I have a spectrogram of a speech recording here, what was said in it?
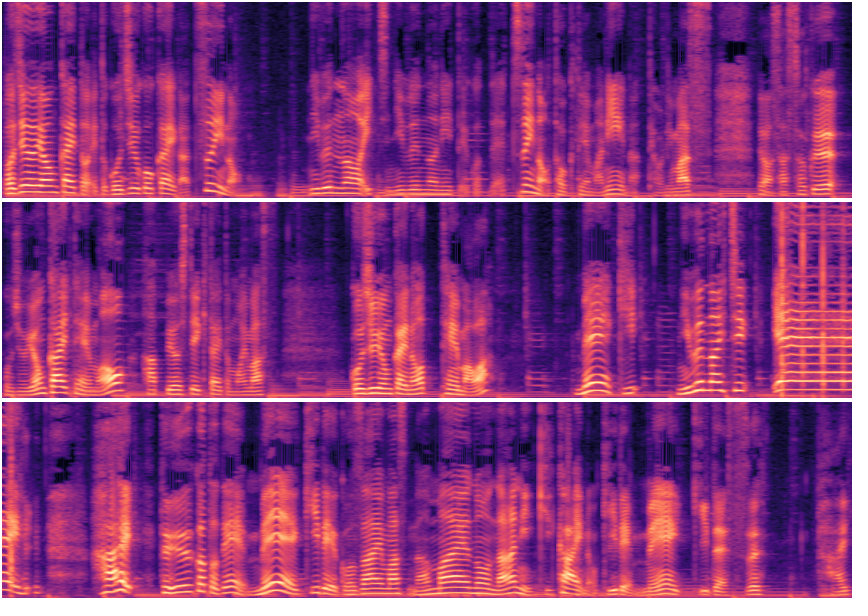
54回と、えっと、55回がついの2分の1、2分の2ということで、ついのトークテーマになっております。では早速、54回テーマを発表していきたいと思います。54回のテーマは、名機2分の1イエーイはい。ということで、名機でございます。名前の何機械の機で名機です。はい。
